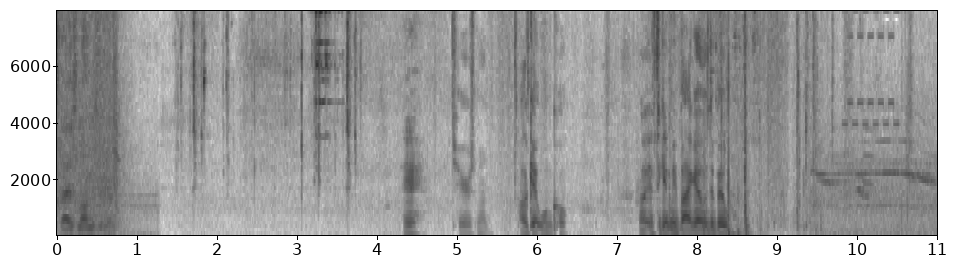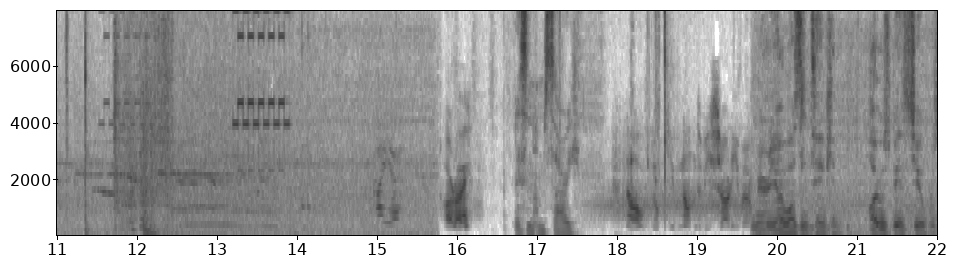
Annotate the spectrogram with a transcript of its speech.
Stay as long as you like. Here. Cheers, man. I'll get one cup. Right, you have to get me bag out of the boot. Hiya. All right? Listen, I'm sorry. No, look, you've nothing to be sorry about. Mary, I wasn't thinking. I was being stupid.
